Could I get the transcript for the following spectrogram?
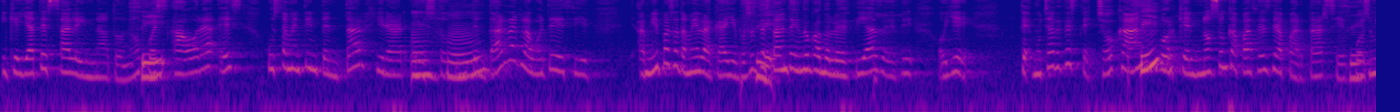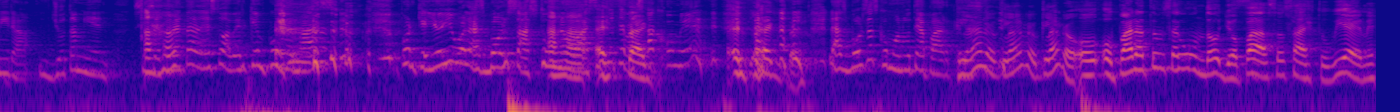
y que ya te sale innato, ¿no? Pues ahora es justamente intentar girar esto, intentar dar la vuelta y decir, a mí me pasa también en la calle, por eso te estaba entendiendo cuando lo decías, de decir, oye, muchas veces te chocan porque no son capaces de apartarse. Pues mira, yo también. Si se trata de esto, a ver quién puede más. porque yo llevo las bolsas, tú no, así que te vas a comer. Exacto. las bolsas como no te apartes. Claro, claro, claro. O, o párate un segundo, yo paso, sabes, tú vienes,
